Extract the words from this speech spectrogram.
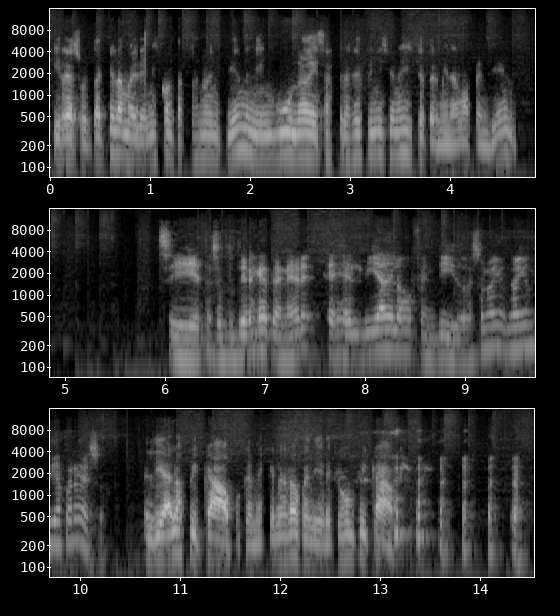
Y resulta que la mayoría de mis contactos no entienden ninguna de esas tres definiciones y se terminan ofendiendo. Sí, entonces tú tienes que tener, es el día de los ofendidos. Eso no hay, no hay un día para eso. El día de los picados, porque no es que no es ofendido, es que es un picado.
